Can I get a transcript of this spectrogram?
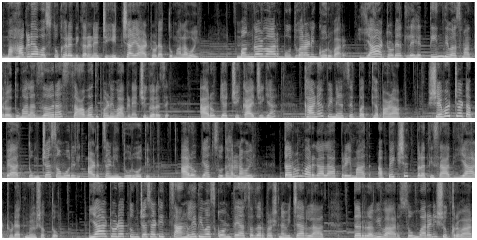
महागड्या वस्तू खरेदी करण्याची इच्छा या आठवड्यात तुम्हाला होईल. मंगळवार बुधवार आणि गुरुवार या आठवड्यातले हे तीन दिवस मात्र तुम्हाला जरा सावधपणे वागण्याची गरज आहे. आरोग्याची काळजी घ्या. खाण्यापिण्याचे पथ्य पाळा. शेवटच्या टप्प्यात तुमच्या समोरील अडचणी दूर होतील. आरोग्यात सुधारणा होईल. तरुण वर्गाला प्रेमात अपेक्षित प्रतिसाद या आठवड्यात मिळू शकतो. या आठवड्यात तुमच्यासाठी चांगले दिवस कोणते असा जर प्रश्न विचारलात तर रविवार सोमवार आणि शुक्रवार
